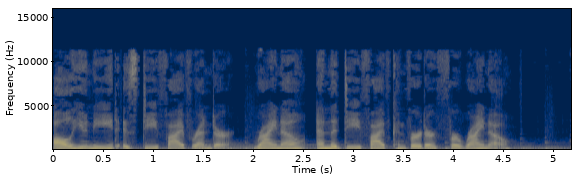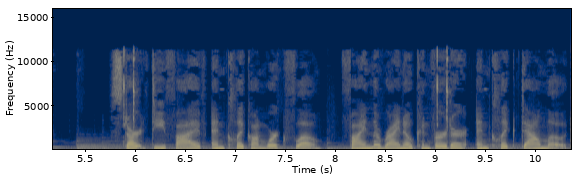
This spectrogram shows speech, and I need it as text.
All you need is D5 Render, Rhino, and the D5 converter for Rhino. Start D5 and click on Workflow, find the Rhino converter and click Download.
